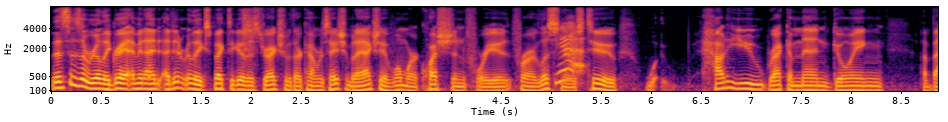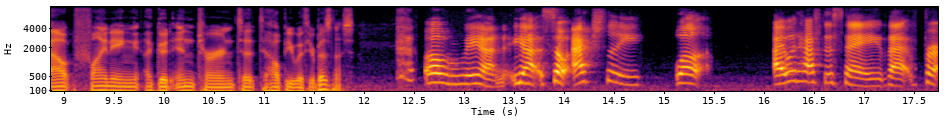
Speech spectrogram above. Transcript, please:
this is a really great. I mean, I, I, didn't really expect to go this direction with our conversation, but I actually have one more question for you, for our listeners yeah. too. How do you recommend going about finding a good intern to, to help you with your business? Oh man, yeah. So actually, well, I would have to say that for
